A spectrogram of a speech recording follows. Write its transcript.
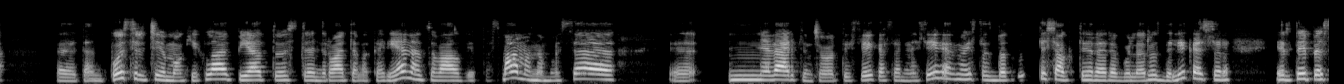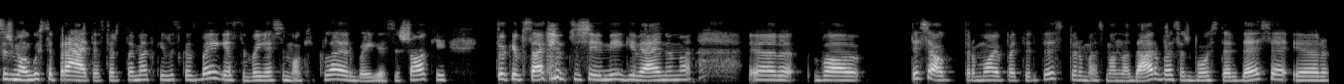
e, ten pusryčiai, mokykla, pietus, treniruotė vakarienė, tu valgai pas mamą namuose, e, nevertinčiau, ar tai sveikas ar nesveikas maistas, bet nu, tiesiog tai yra reguliarus dalykas ir, ir taip esi žmogus įpratęs. Ir tuomet, kai viskas baigėsi, baigėsi mokykla ir baigėsi šokiai, tu, kaip sakant, išeini į gyvenimą. Ir buvo tiesiog pirmoji patirtis, pirmas mano darbas, aš buvau stardesė ir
